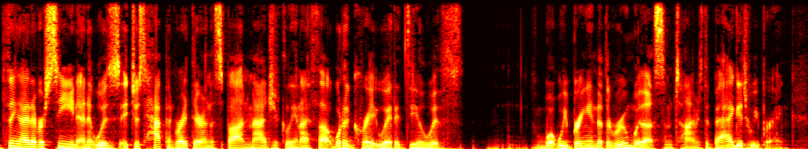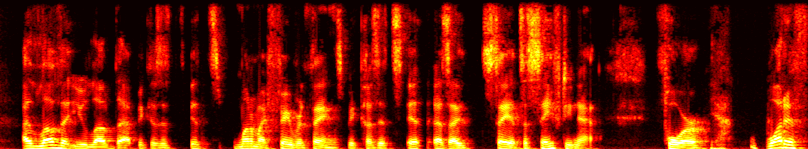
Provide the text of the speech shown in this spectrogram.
thing I'd ever seen. And it was it just happened right there on the spot magically. And I thought, what a great way to deal with what we bring into the room with us sometimes, the baggage we bring. I love that you love that because it's it's one of my favorite things because it's it, as I say it's a safety net for yeah. what if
